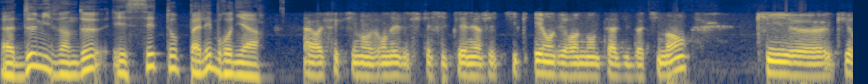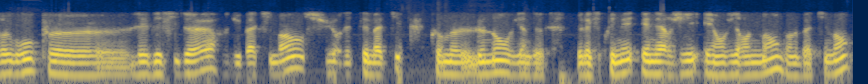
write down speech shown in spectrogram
2022 et c'est au Palais Brognard. Alors effectivement, journée d'efficacité énergétique et environnementale du bâtiment qui, euh, qui regroupe euh, les décideurs du bâtiment sur des thématiques comme le nom vient de, de l'exprimer, énergie et environnement dans le bâtiment.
